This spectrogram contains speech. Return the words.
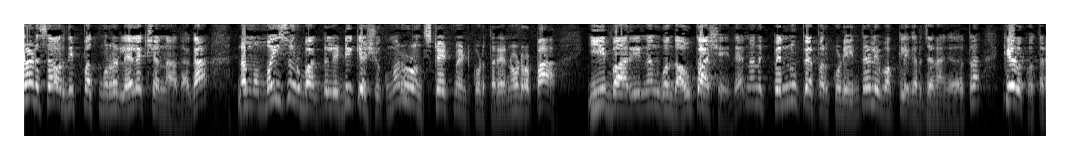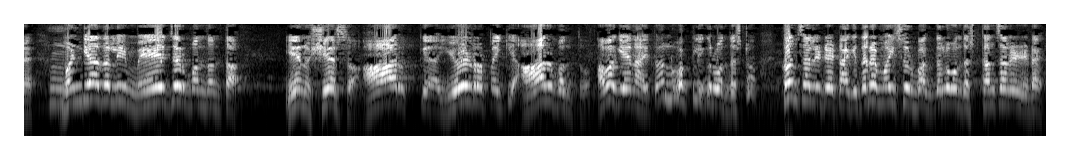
ಎರಡ್ ಸಾವಿರದ ಇಪ್ಪತ್ತ್ ಮೂರರಲ್ಲಿ ಎಲೆಕ್ಷನ್ ಆದಾಗ ನಮ್ಮ ಮೈಸೂರು ಭಾಗದಲ್ಲಿ ಡಿ ಕೆ ಶಿವಕುಮಾರ್ ಅವರು ಒಂದು ಸ್ಟೇಟ್ಮೆಂಟ್ ಕೊಡ್ತಾರೆ. ನೋಡ್ರಪ್ಪ ಈ ಬಾರಿ ನನ್ಗೊಂದು ಅವಕಾಶ ಇದೆ. ನನಗೆ ಪೆನ್ನು ಪೇಪರ್ ಕೊಡಿ ಅಂತ ಹೇಳಿ ಒಕ್ಕಲಿಗರ ಜನಾಂಗದ ಹತ್ರ ಕೇಳ್ಕೊತಾರೆ. ಮಂಡ್ಯದಲ್ಲಿ ಮೇಜರ್ ಬಂದಂತ ಏನು ಶೇರ್ಸ್ ಆರು ಏಳರ ಪೈಕಿ ಆರು ಬಂತು. ಅವಾಗ ಏನಾಯ್ತು? ಅಲ್ಲಿ ಒಕ್ಕಲಿಗರು ಒಂದಷ್ಟು ಕನ್ಸಾಲಿಡೇಟ್ ಆಗಿದ್ದಾರೆ. ಮೈಸೂರು ಭಾಗದಲ್ಲೂ ಒಂದಷ್ಟು ಕನ್ಸಾಲಿಡೇಟ್ ಆಗಿ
